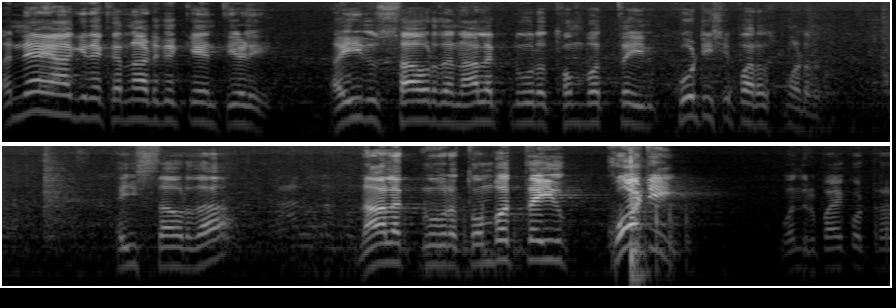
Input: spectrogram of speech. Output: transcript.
ಅನ್ಯಾಯ ಆಗಿದೆ ಕರ್ನಾಟಕಕ್ಕೆ ಅಂತೇಳಿ ಐದು ಸಾವಿರದ ನಾಲ್ಕುನೂರ ತೊಂಬತ್ತೈದು ಕೋಟಿ ಶಿಫಾರಸು ಮಾಡಿದ್ರು. ಐದು ಸಾವಿರದ ನಾಲ್ಕುನೂರ ತೊಂಬತ್ತೈದು ಕೋಟಿ. ಒಂದು ರೂಪಾಯಿ ಕೊಟ್ರ?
